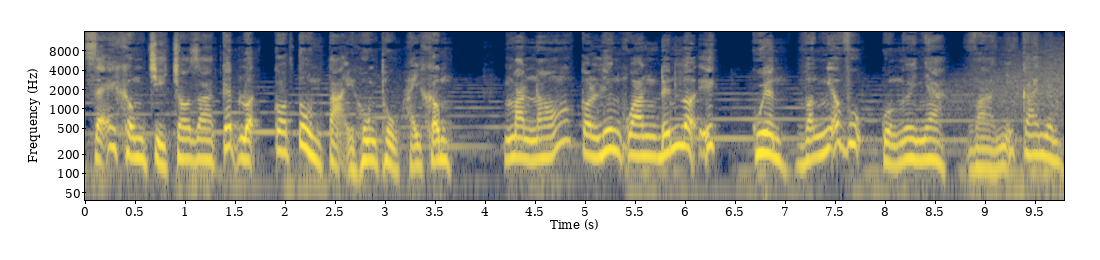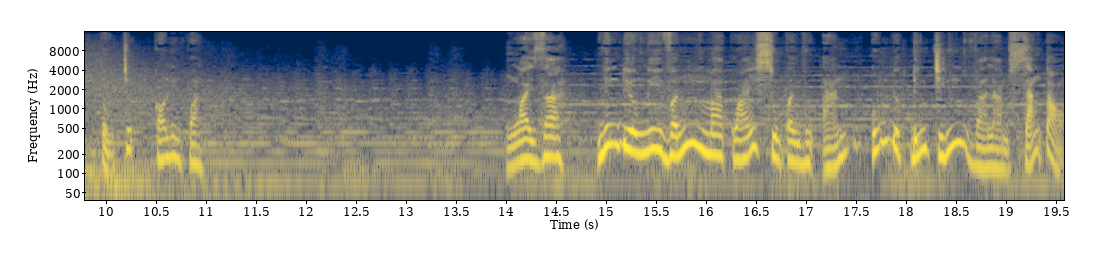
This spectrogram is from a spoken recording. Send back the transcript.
sẽ không chỉ cho ra kết luận có tồn tại hung thủ hay không, mà nó còn liên quan đến lợi ích, quyền và nghĩa vụ của người nhà và những cá nhân tổ chức có liên quan. Ngoài ra, những điều nghi vấn ma quái xung quanh vụ án cũng được đính chính và làm sáng tỏ.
